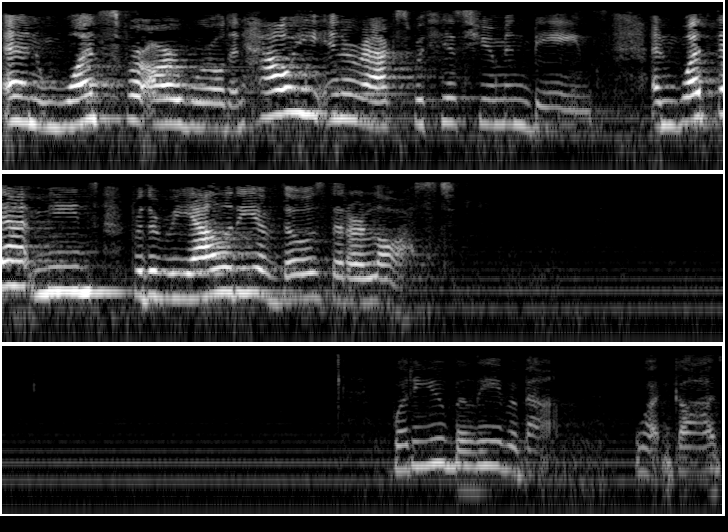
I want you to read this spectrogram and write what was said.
and wants for our world and how He interacts with His human beings and what that means for the reality of those that are lost? What do you believe about what God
